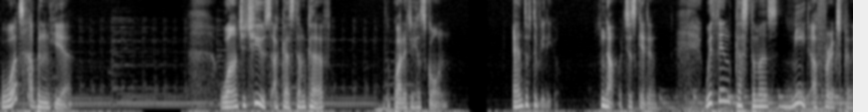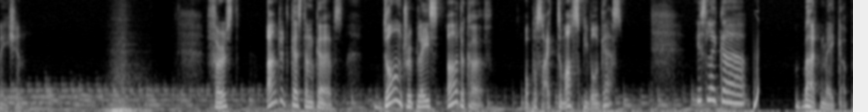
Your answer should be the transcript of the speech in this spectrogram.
What's happening here? Once you choose a custom curve, the quality has gone. End of the video. No, just kidding. Within customers need a fair explanation. First, Android custom curves don't replace AutoCurve, opposite to most people guess. It's like a bad makeup.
